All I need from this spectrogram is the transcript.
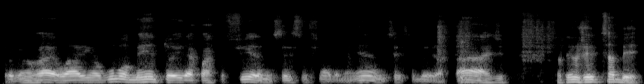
O programa vai ao ar em algum momento aí da quarta-feira, não sei se no final da manhã, não sei se no meio da tarde. Só tem um jeito de saber.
